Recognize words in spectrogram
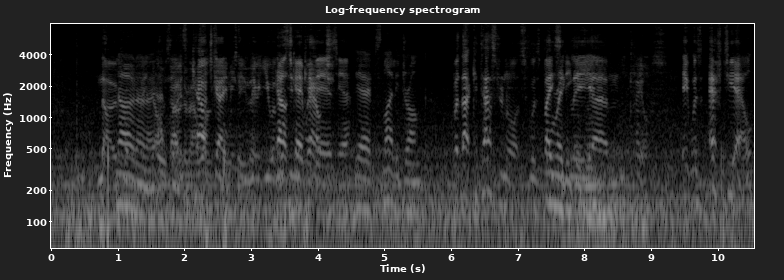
No, No, probably no, no, No, it's around couch once, gaming. You, you were Couch missing game the with couch. beers, yeah. Yeah, slightly drunk. But that Catastronauts was basically um, Chaos. it was FTL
